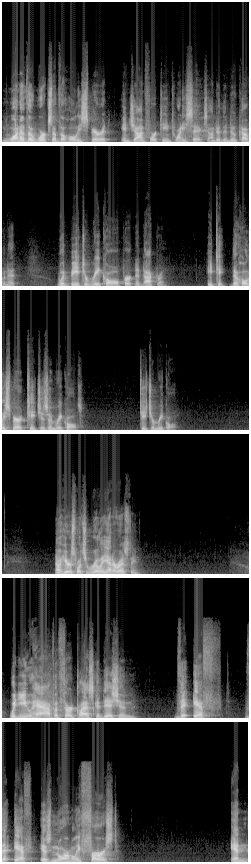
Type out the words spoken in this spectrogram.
One of the works of the Holy Spirit in John 14, 26, under the new covenant, would be to recall pertinent doctrine. He te- the Holy Spirit teaches and recalls. Teach and recall. Now, here's what's really interesting. When you have a third class condition, the if, the if is normally first in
